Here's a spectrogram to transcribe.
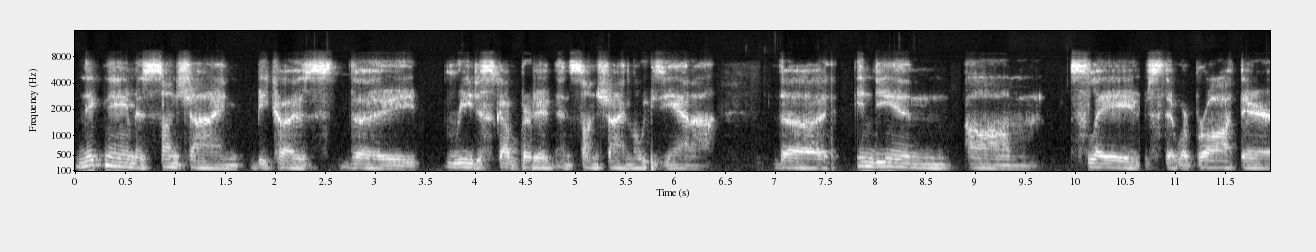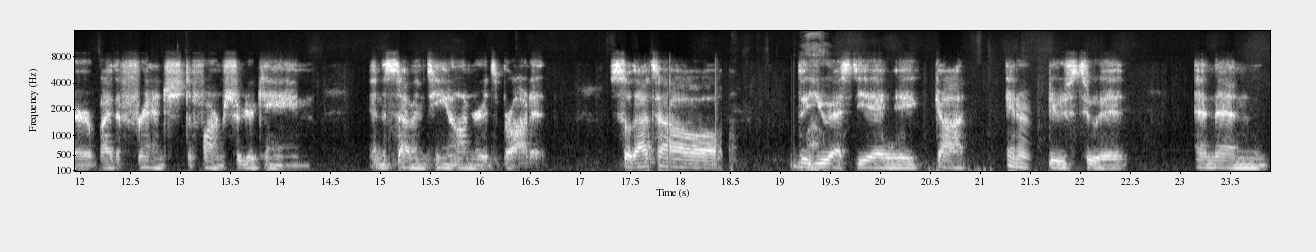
nickname is Sunshine because they rediscovered it in Sunshine, Louisiana. The Indian um, slaves that were brought there by the French to farm sugarcane in the 1700s brought it. So that's how the wow. USDA got introduced to it. And then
